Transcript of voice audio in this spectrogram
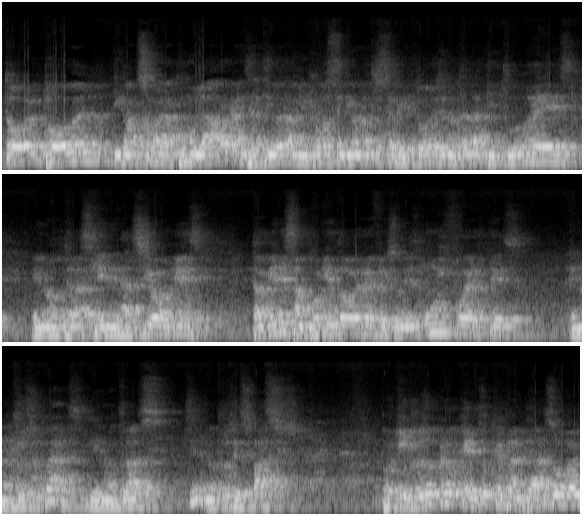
todo, todo el, digamos, como el acumulado organizativo también que hemos tenido en otros territorios, en otras latitudes, en otras generaciones, también están poniendo reflexiones muy fuertes en otros lugares y en, otras, en otros espacios. Porque incluso creo que eso que planteas hoy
